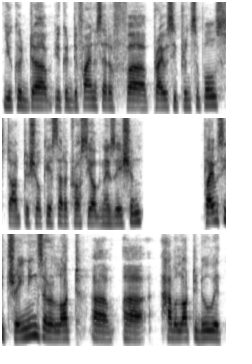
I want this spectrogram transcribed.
You could uh, you could define a set of uh, privacy principles, start to showcase that across the organization. Privacy trainings are a lot have a lot to do with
